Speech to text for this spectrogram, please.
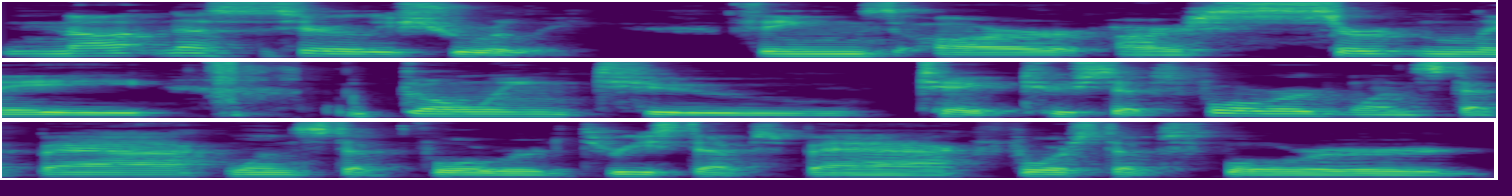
not necessarily surely. Things are are certainly going to take two steps forward, one step back, one step forward, three steps back, four steps forward,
